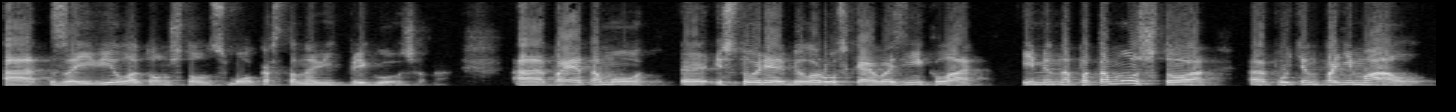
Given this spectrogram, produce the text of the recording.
а, заявил о том, что он смог остановить Пригожина. Поэтому э, история белорусская возникла именно потому, что э, Путин понимал,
